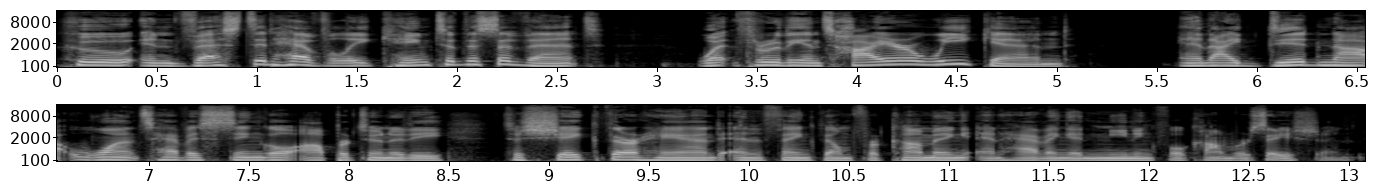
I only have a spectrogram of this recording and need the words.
who invested heavily, came to this event, went through the entire weekend, and I did not once have a single opportunity to shake their hand and thank them for coming and having a meaningful conversation.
